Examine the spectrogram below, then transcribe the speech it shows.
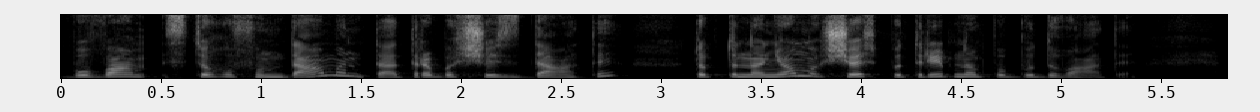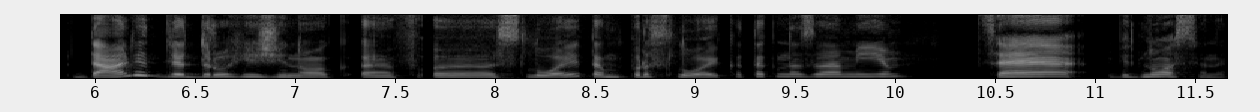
Бо вам з цього фундамента треба щось дати, тобто на ньому щось потрібно побудувати. Далі для других жінок е, е, слой, там прослойка, так називаємо її, це відносини.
